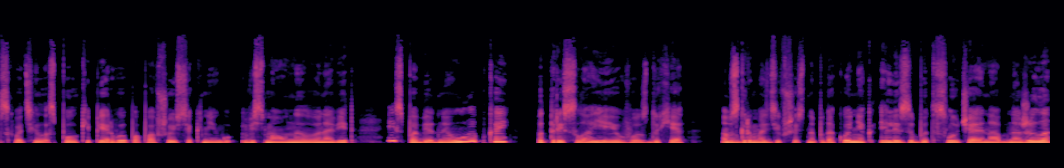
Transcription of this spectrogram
схватила с полки первую попавшуюся книгу, весьма унылую на вид, и с победной улыбкой потрясла ею в воздухе. Взгромоздившись на подоконник, Элизабет случайно обнажила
